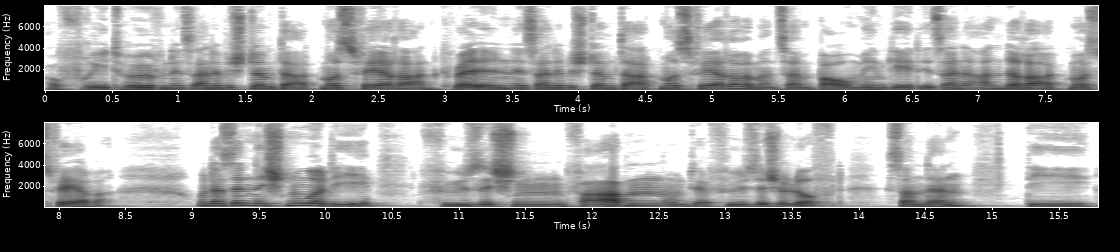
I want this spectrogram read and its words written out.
Auf Friedhöfen ist eine bestimmte Atmosphäre, an Quellen ist eine bestimmte Atmosphäre, wenn man zu einem Baum hingeht, ist eine andere Atmosphäre. Und das sind nicht nur die physischen Farben und der physische Luft, sondern die,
